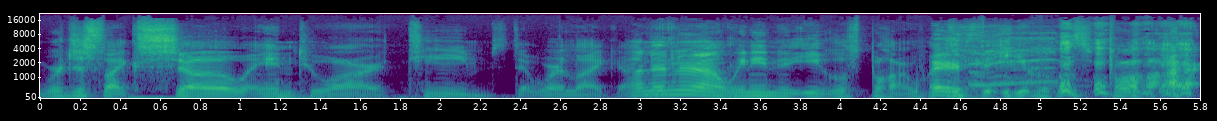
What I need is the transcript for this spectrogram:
We're just like so into our teams that we're like, oh no no no, we need an Eagles bar. Where's the Eagles bar?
